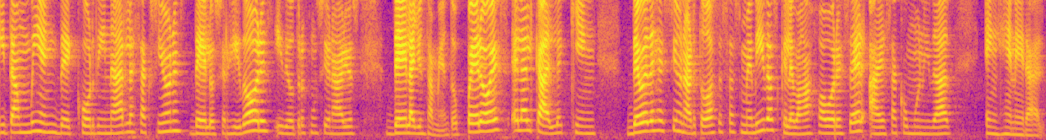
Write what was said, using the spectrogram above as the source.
y también de coordinar las acciones de los regidores y de otros funcionarios del ayuntamiento. Pero es el alcalde quien debe de gestionar todas esas medidas que le van a favorecer a esa comunidad en general.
